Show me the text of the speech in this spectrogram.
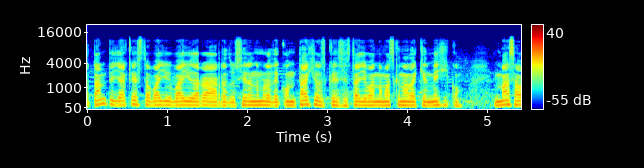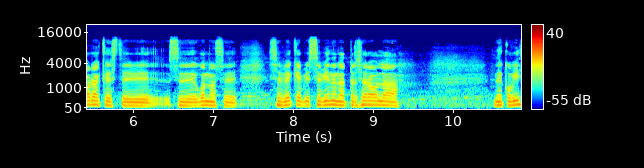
importante, ya que esto va, a ayudar a reducir el número de contagios que se está llevando más que nada aquí en México. Y más ahora que este, se, bueno, se, se ve que se viene la tercera ola de COVID.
